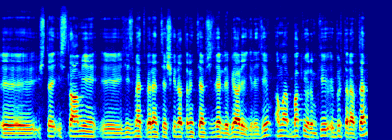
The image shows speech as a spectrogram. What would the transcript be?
E, işte İslami e, hizmet veren teşkilatların temsilcileriyle bir araya geleceğim. Ama bakıyorum ki öbür taraftan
